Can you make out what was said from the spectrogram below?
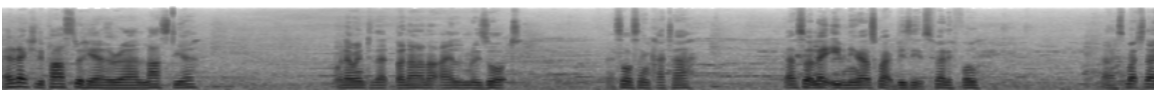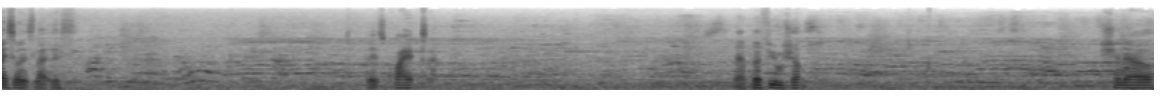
I did actually pass through here uh, last year when I went to that Banana Island resort. That's also in Qatar. That was a late evening, that was quite busy, it's fairly full. Uh, it's much nicer when it's like this. It's quiet. Yeah, perfume shop. Chanel,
